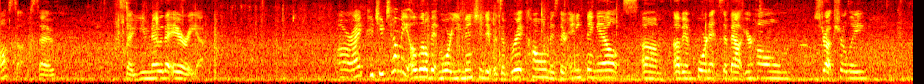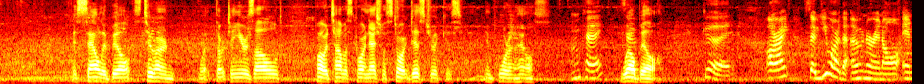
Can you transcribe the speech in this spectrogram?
awesome. So, so you know the area. All right. Could you tell me a little bit more? You mentioned it was a brick home. Is there anything else um, of importance about your home structurally? It's soundly built. It's 200, what, 13 years old. Part of Thomas Carr National Historic District. is important house. Okay. so- Well built. Good. All right. So you are the owner and all, and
